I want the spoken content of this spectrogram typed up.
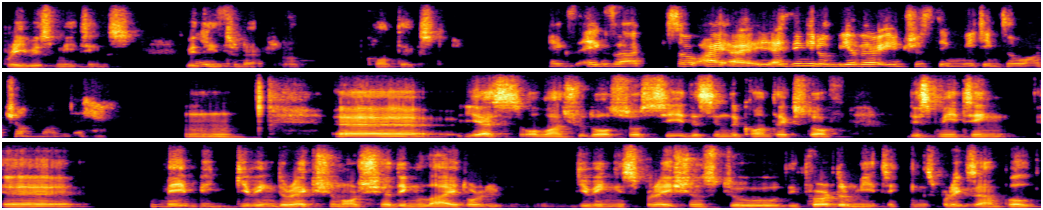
previous meetings with exactly. international context. Exactly. So I, I, I think it'll be a very interesting meeting to watch on Monday. Mm-hmm. Uh, yes, well, one should also see this in the context of this meeting, uh, maybe giving direction or shedding light or giving inspirations to the further meetings. For example,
